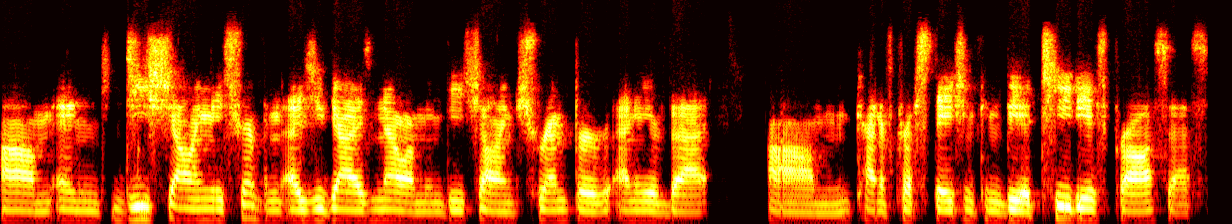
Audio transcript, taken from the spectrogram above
Um, and deshelling these shrimp. And as you guys know, I mean, deshelling shrimp or any of that um, kind of crustacean can be a tedious process.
